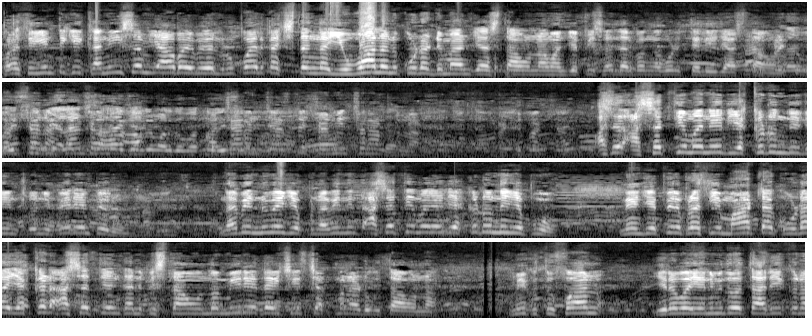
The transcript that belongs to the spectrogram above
ప్రతి ఇంటికి కనీసం యాభై వేల రూపాయలు ఖచ్చితంగా ఇవ్వాలని కూడా డిమాండ్ చేస్తా ఉన్నామని చెప్పి సందర్భంగా కూడా తెలియజేస్తా అసలు అసత్యం అనేది ఎక్కడుంది దీంట్లో? నీ పేరేం పేరు? నవీన్. నువ్వే చెప్పు. నవీన్ దీంట్లో అసత్యం అనేది ఎక్కడుంది చెప్పు. నేను చెప్పిన ప్రతి మాట కూడా ఎక్కడ అసత్యం కనిపిస్తా ఉందో మీరే దయచేసి చెప్పమని అడుగుతా ఉన్నా. మీకు తుఫాన్ ఇరవై ఎనిమిదో తారీఖున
